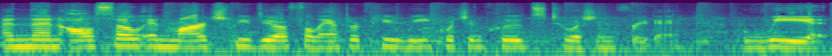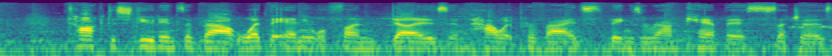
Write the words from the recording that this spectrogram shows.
And then also in March, we do a philanthropy week, which includes tuition free day. We talk to students about what the annual fund does and how it provides things around campus, such as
